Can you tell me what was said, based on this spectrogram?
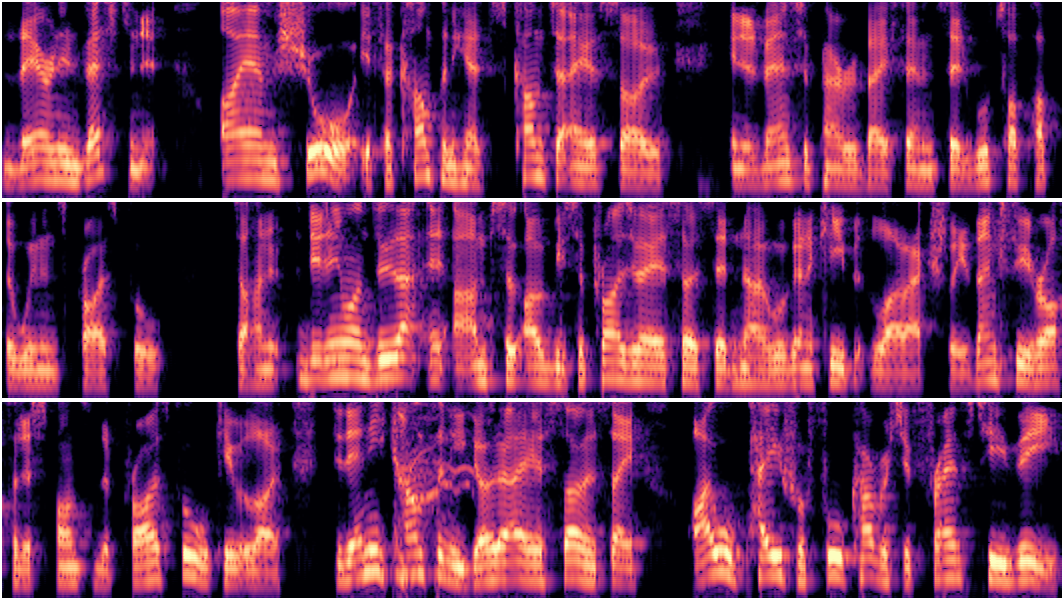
there and invest in it. I am sure if a company had come to ASO in advance of Paris Femme and said, we'll top up the women's prize pool to 100, did anyone do that? I'm so, I would be surprised if ASO said, no, we're going to keep it low, actually. Thanks for your offer to sponsor the prize pool. We'll keep it low. Did any company go to ASO and say, I will pay for full coverage if France TV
